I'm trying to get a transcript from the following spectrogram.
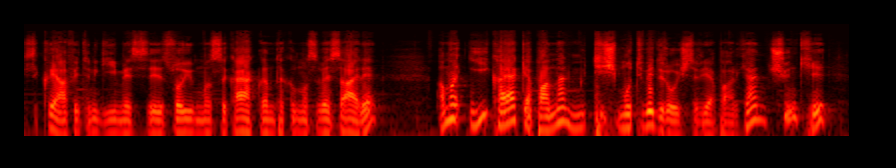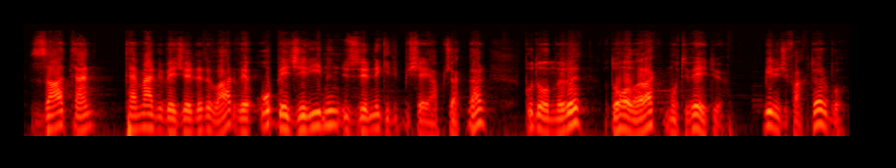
İşte kıyafetini giymesi, soyunması, kayaklarının takılması vesaire. Ama iyi kayak yapanlar müthiş motivedir o işleri yaparken. Çünkü zaten temel bir becerileri var ve o becerinin üzerine gidip bir şey yapacaklar. Bu da onları doğal olarak motive ediyor. Birinci faktör bu.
